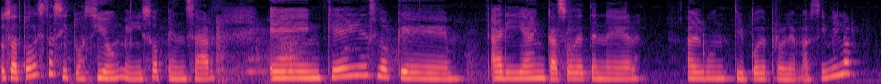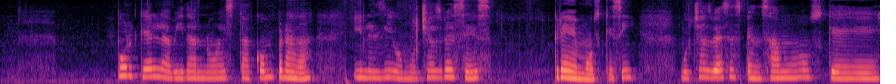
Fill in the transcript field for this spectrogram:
o sea, toda esta situación me hizo pensar en qué es lo que haría en caso de tener algún tipo de problema similar. Porque la vida no está comprada y les digo, muchas veces creemos que sí. Muchas veces pensamos que,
